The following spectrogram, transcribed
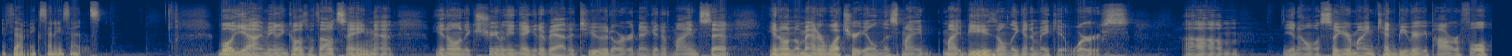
If that makes any sense. Well, yeah, I mean, it goes without saying that, you know, an extremely negative attitude or a negative mindset, you know, no matter what your illness might might be, is only going to make it worse. Um, you know, so your mind can be very powerful.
